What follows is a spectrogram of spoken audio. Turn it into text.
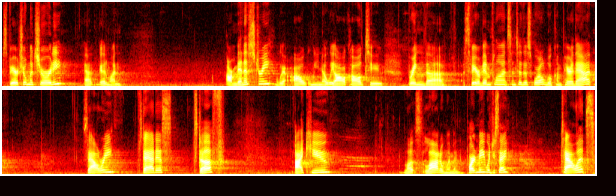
Spiritual maturity, uh, good one. Our ministry, we all we know we all called to bring the sphere of influence into this world. We'll compare that. Salary, status, stuff, IQ. A lot of women. Pardon me, what'd you say? Talents.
